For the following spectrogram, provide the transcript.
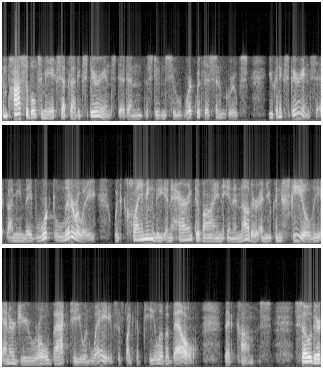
impossible to me, except I've experienced it, and the students who work with this in groups you can experience it. I mean, they've worked literally with claiming the inherent divine in another, and you can feel the energy roll back to you in waves. It's like the peal of a bell that comes. So they're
